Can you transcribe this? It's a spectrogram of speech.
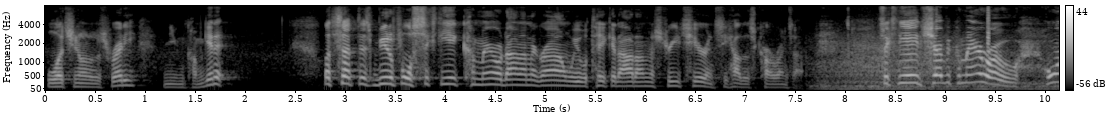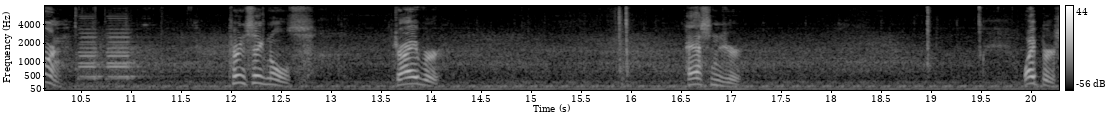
we'll let you know that it's ready and you can come get it. Let's set this beautiful 68 Camaro down on the ground. We will take it out on the streets here and see how this car runs out. 68 Chevy Camaro, horn, turn signals, driver, passenger, wipers,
